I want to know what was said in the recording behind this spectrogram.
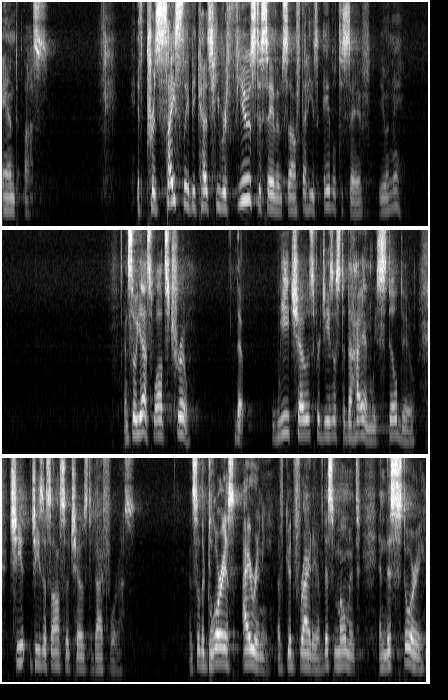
and us. It's precisely because he refused to save himself that he's able to save you and me. And so, yes, while it's true that we chose for Jesus to die, and we still do, Jesus also chose to die for us. And so, the glorious irony of Good Friday, of this moment and this story,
